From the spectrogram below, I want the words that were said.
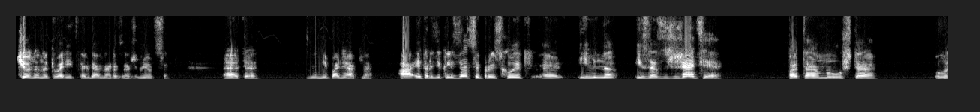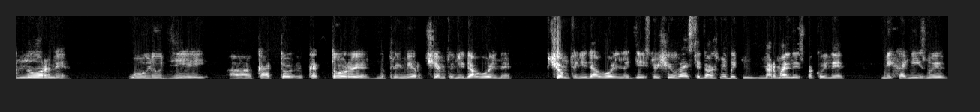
что она натворит, когда она разожмется, это непонятно. А эта радикализация происходит э, именно из-за сжатия, потому что в норме у людей, которые, которые, например, чем-то недовольны в чем-то недовольны действующей власти, должны быть нормальные, спокойные механизмы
